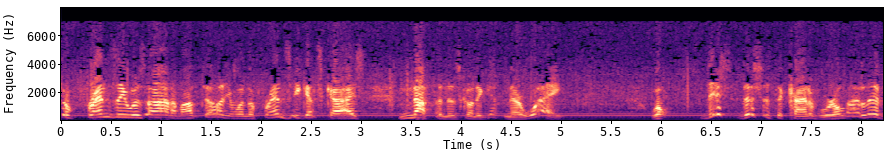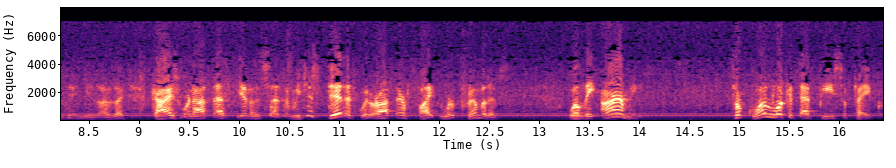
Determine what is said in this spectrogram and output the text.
The frenzy was on him. I'll tell you, when the frenzy gets guys, nothing is going to get in their way. Well, this this is the kind of world I lived in. You know, the guys were not that. You know, we just did it. We were out there fighting. We're primitives. Well, the army took one look at that piece of paper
